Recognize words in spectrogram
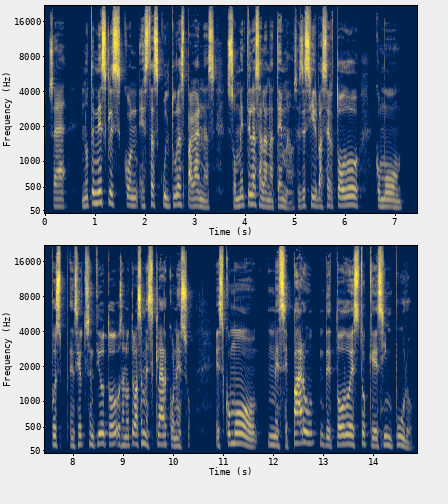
o sea, no te mezcles con estas culturas paganas, somételas al anatema, o sea, es decir, va a ser todo como pues en cierto sentido todo, o sea, no te vas a mezclar con eso. Es como me separo de todo esto que es impuro.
